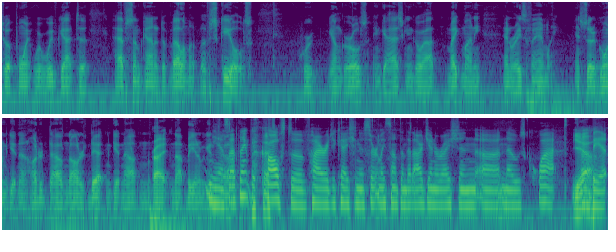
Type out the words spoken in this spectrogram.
to a point where we've got to have some kind of development of skills where young girls and guys can go out, make money, and raise a family instead of going and getting a hundred thousand dollars debt and getting out and Right. not being able to get a Yes. I think the cost of higher education is certainly something that our generation uh, knows quite Yeah. a bit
